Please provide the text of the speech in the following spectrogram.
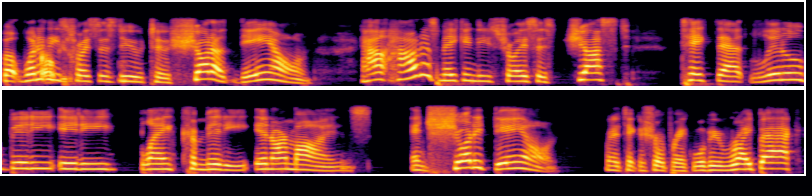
But what do Oh, these beautiful. choices do to shut us down? How how does making these choices just take that little bitty itty blank committee in our minds and shut it down? We're going to take a short break. We'll be right back.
